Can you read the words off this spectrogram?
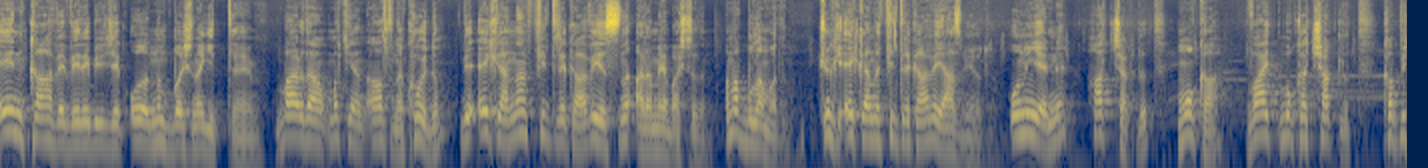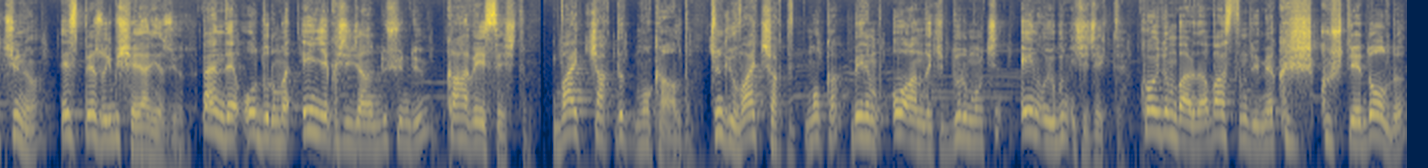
En kahve verebilecek olanın başına gittim. Bardağı makinenin altına koydum ve ekrandan filtre kahve yazısını aramaya başladım. Ama bulamadım. Çünkü ekranda filtre kahve yazmıyordu. Onun yerine hot chocolate, mocha, White Mocha Chocolate, Cappuccino, Espresso gibi şeyler yazıyordu. Ben de o duruma en yakışacağını düşündüğüm kahveyi seçtim. White Chocolate Mocha aldım. Çünkü White Chocolate Mocha benim o andaki durumum için en uygun içecekti. Koydum bardağa bastım düğmeye kış kuş diye doldu.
